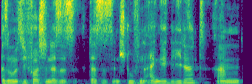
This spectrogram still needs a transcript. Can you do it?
Also muss ich vorstellen, dass es, dass es in Stufen eingegliedert. Ähm,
